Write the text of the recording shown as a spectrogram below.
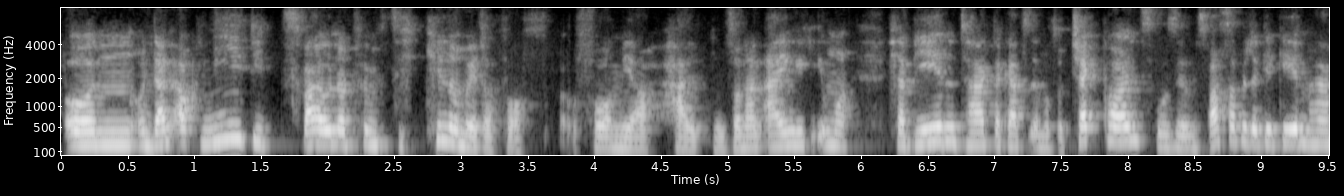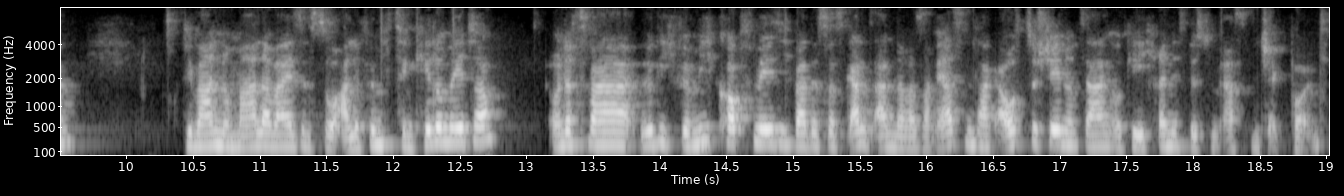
Und, und dann auch nie die 250 Kilometer vor, vor mir halten, sondern eigentlich immer, ich habe jeden Tag, da gab es immer so Checkpoints, wo sie uns Wasser wieder gegeben haben. Die waren normalerweise so alle 15 Kilometer. Und das war wirklich für mich kopfmäßig, war das was ganz anderes, am ersten Tag auszustehen und sagen, okay, ich renne jetzt bis zum ersten Checkpoint.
